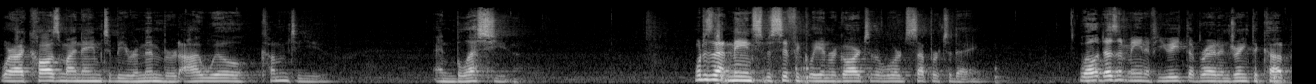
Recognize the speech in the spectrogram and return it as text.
where I cause my name to be remembered, I will come to you and bless you. What does that mean specifically in regard to the Lord's Supper today? Well, it doesn't mean if you eat the bread and drink the cup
